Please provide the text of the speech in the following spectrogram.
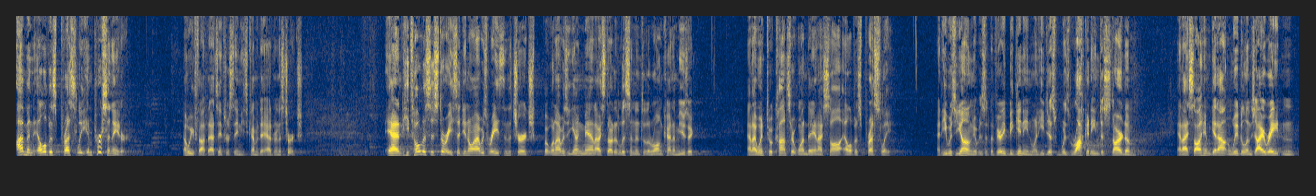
I'm an Elvis Presley impersonator. And we thought that's interesting. He's coming to Adventist church. And he told us his story. He said, You know, I was raised in the church, but when I was a young man, I started listening to the wrong kind of music. And I went to a concert one day and I saw Elvis Presley. And he was young. It was at the very beginning when he just was rocketing to stardom. And I saw him get out and wiggle and gyrate. And,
